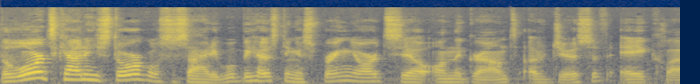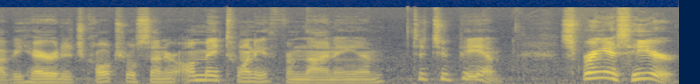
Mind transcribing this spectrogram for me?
The Lawrence County Historical Society will be hosting a spring yard sale on the grounds of Joseph A. Clavey Heritage Cultural Center on May 20th from 9 a.m. to 2 p.m. Spring is here,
